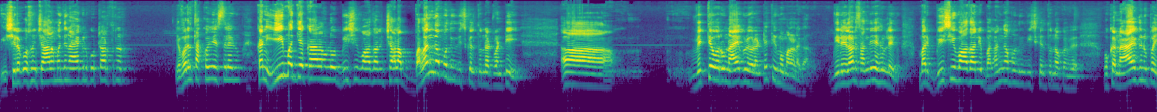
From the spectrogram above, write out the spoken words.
బీసీల కోసం చాలామంది నాయకులు కొట్లాడుతున్నారు. ఎవరిని తక్కువ చేస్తలేను కానీ ఈ మధ్య కాలంలో బీసీ వాదాన్ని చాలా బలంగా ముందుకు తీసుకెళ్తున్నటువంటి వ్యక్తి ఎవరు నాయకుడు ఎవరంటే తిరుమలన్న గారు. దీని ఎలాంటి సందేహం లేదు. మరి బీసీ వాదాన్ని బలంగా ముందుకు తీసుకెళ్తున్న ఒక ఒక నాయకునిపై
